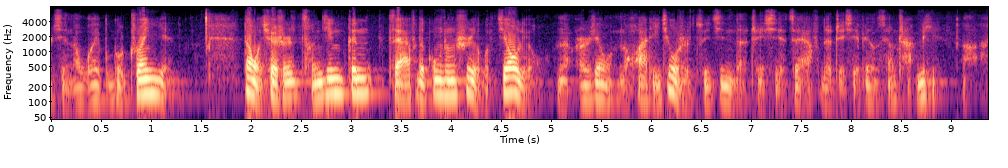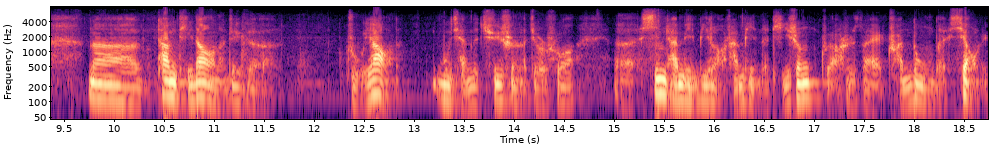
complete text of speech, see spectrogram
而且呢我也不够专业，但我确实曾经跟 ZF 的工程师有过交流，那而且我们的话题就是最近的这些 ZF 的这些变速箱产品啊，那他们提到呢这个主要的。目前的趋势呢，就是说，呃，新产品比老产品的提升，主要是在传动的效率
